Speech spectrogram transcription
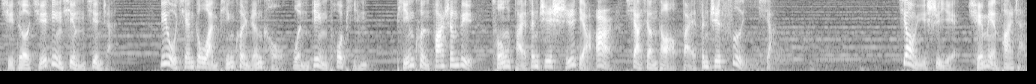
取得决定性进展，六千多万贫困人口稳定脱贫。贫困发生率从百分之十点二下降到百分之四以下。教育事业全面发展，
